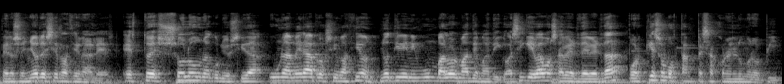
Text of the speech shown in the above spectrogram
Pero señores irracionales, esto es solo una curiosidad, una mera aproximación, no tiene ningún valor matemático. Así que vamos a ver de verdad por qué somos tan pesados con el número pi.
